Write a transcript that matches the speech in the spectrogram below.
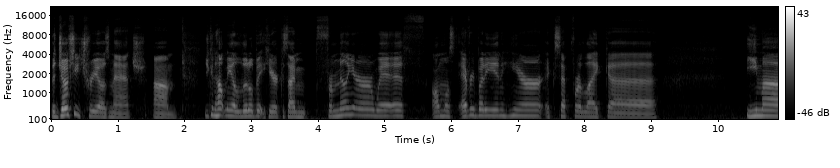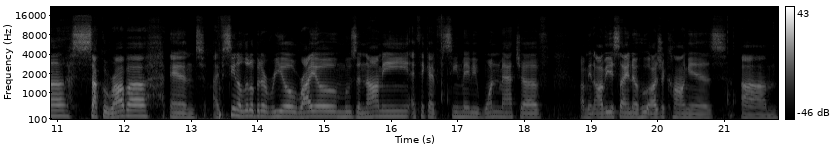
the Joshi trios match. Um, you can help me a little bit here because I'm familiar with almost everybody in here except for like. Uh, Ima Sakuraba, and I've seen a little bit of Rio Ryo Mizunami. I think I've seen maybe one match of. I mean, obviously, I know who Aja Kong is. Um,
